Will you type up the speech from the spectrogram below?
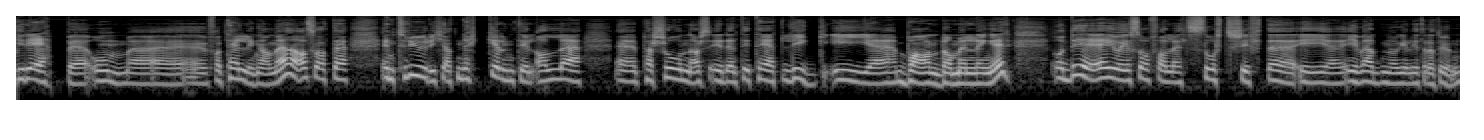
grepet om eh, fortellingene. Altså at eh, En tror ikke at nøkkelen til alle eh, personers identitet ligger i eh, barndommen lenger. Og det er jo i så fall et stort skifte i, eh, i verden og i litteraturen.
